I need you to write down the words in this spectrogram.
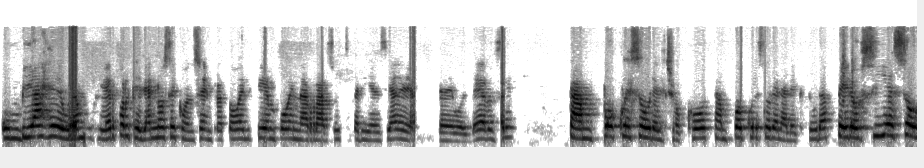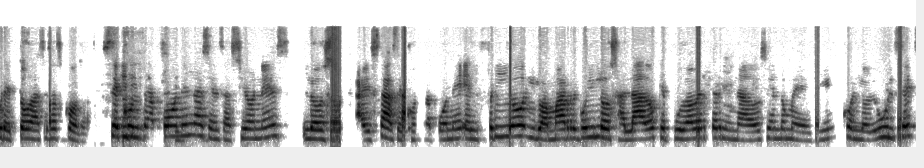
un viaje de una mujer, porque ella no se concentra todo el tiempo en narrar su experiencia de, de devolverse, tampoco es sobre el chocó, tampoco es sobre la lectura, pero sí es sobre todas esas cosas. Se contraponen las sensaciones, los ahí está, se contrapone el frío y lo amargo y lo salado que pudo haber terminado siendo Medellín con lo dulce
